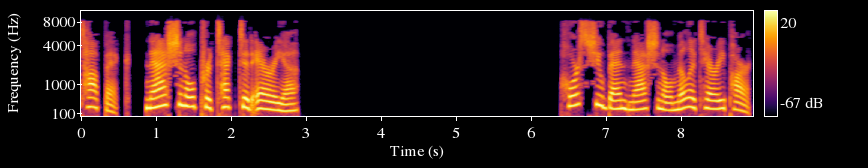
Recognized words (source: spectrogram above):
Topic. National Protected Area Horseshoe Bend National Military Park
